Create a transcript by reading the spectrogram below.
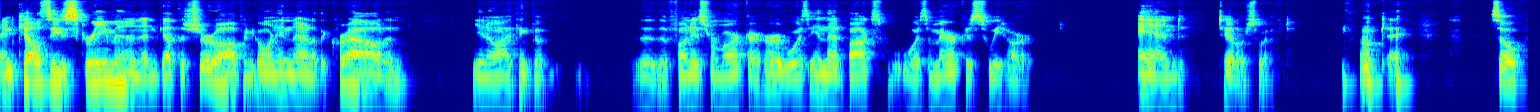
And Kelce's screaming and got the shirt off and going in and out of the crowd. And, you know, I think the, the, the funniest remark I heard was in that box was America's sweetheart and Taylor Swift. okay. So,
